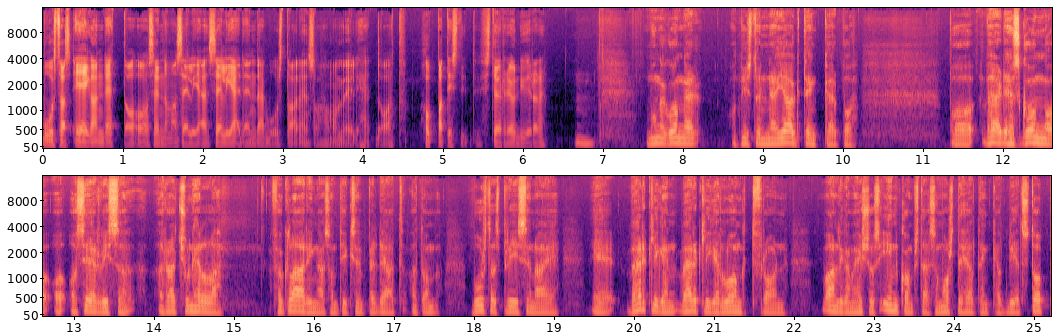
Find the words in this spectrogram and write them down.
bostadsägandet och, och sen när man säljer, säljer den där bostaden så har man möjlighet då att hoppa till större och dyrare. Mm. Många gånger, åtminstone när jag tänker på, på världens gång och, och, och ser vissa rationella förklaringar som till exempel det att, att om bostadspriserna är är verkligen, verkligen långt från vanliga människors inkomster så måste det helt enkelt bli ett stopp.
